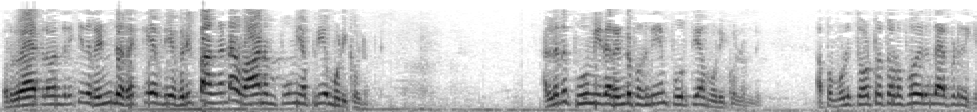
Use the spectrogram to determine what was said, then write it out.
ஒரு ரிவாயத்துல வந்திருக்குது ரெண்டு ரெக்கை அப்படியே விரிப்பாங்கன்னா வானம் பூமி அப்படியே மூடிக்கொள்ளும். அல்லது பூமியில ரெண்டு பகுதியும் பூர்த்தியா மூடிக்கொள்ளுண்டு அப்ப முழு தோற்றத்தோட போய் இருந்தா எப்படி இருக்கு?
